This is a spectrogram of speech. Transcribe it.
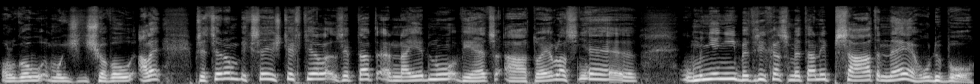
Olgou Mojžíšovou, ale přece jenom bych se ještě chtěl zeptat na jednu věc a to je vlastně eh, umění Bedřicha Smetany psát ne hudbu,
